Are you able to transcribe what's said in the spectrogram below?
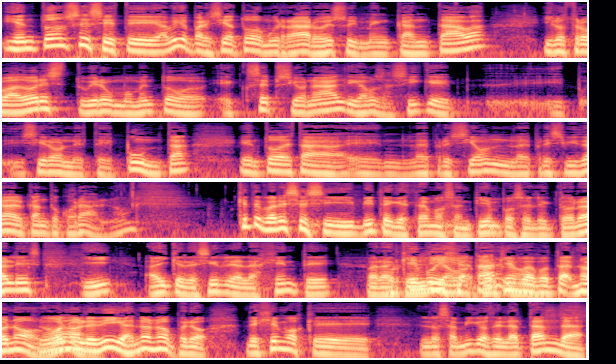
Y entonces este, a mí me parecía todo muy raro eso y me encantaba. Y los trovadores tuvieron un momento excepcional, digamos así, que eh, hicieron este punta en toda esta en la expresión la expresividad del canto coral no ¿Qué te parece si, viste que estamos en tiempos electorales y hay que decirle a la gente para que elija por quién va a votar? No, no, vos no le digas, no, no, pero dejemos que los amigos de la tanda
